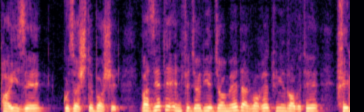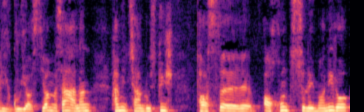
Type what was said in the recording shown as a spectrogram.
پاییز گذاشته باشه. وضعیت انفجاری جامعه در واقع توی این رابطه خیلی گویاست. یا مثلا الان همین چند روز پیش پاست آخوند سلیمانی رو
